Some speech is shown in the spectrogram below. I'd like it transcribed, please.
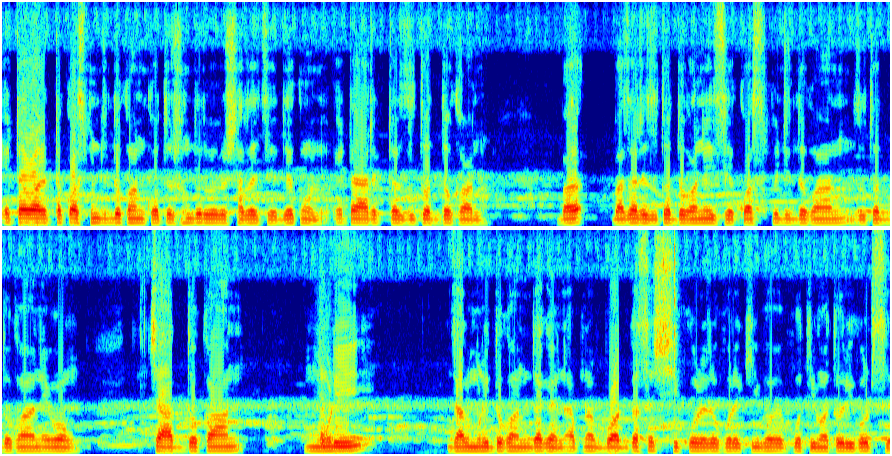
এটাও আর একটা কসমেটিক দোকান, কত সুন্দরভাবে সাজাইছে। দেখুন, এটা আর একটা জুতার দোকান। বা, বাজারে জুতার দোকান হয়েছে কসমেটিক দোকান, জুতার দোকান এবং চার দোকান, মুড়ি ঝালমুড়ির দোকান, দেখেন আপনার বট গাছের শিকড়ের উপরে কীভাবে প্রতিমা তৈরি করছে।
